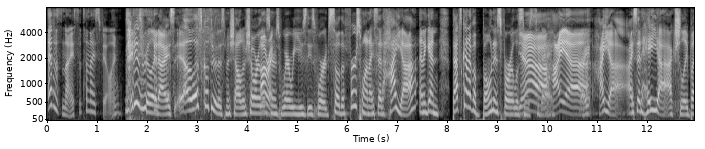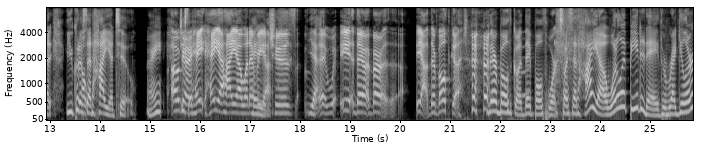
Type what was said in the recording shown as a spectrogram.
It is nice. It's a nice feeling. It is really nice. Uh, let's go through this, Michelle, to show our All right. listeners where we use these words. So the first one, I said hiya, and again, that's kind of a bonus for our listeners yeah, today. hiya. Right? Hiya. I said heya actually, but you could have Oh. said hiya too, right? Okay, Just- hey, heya, hiya, whatever you choose. Yeah. Uh, they're, yeah, they're both good. They're both good. They both work. So I said hiya. What'll it be today? The regular?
